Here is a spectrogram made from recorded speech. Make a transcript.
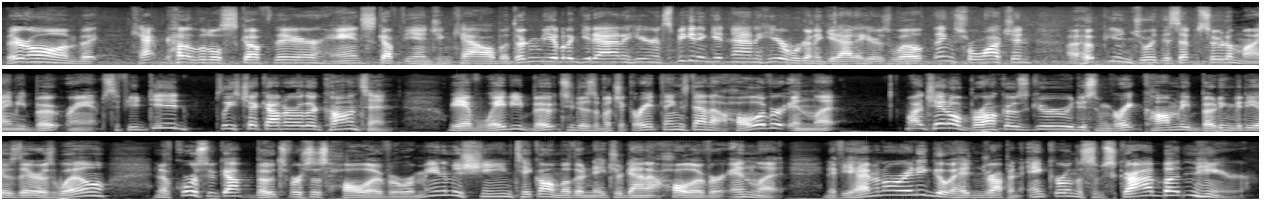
They're on, but Cap got a little scuff there and scuffed the engine cowl, but they're going to be able to get out of here. And speaking of getting out of here, we're going to get out of here as well. Thanks for watching. I hope you enjoyed this episode of Miami Boat Ramps. If you did, please check out our other content. We have Wavy Boats, who does a bunch of great things down at Haulover Inlet. My channel, Broncos Guru, we do some great comedy boating videos there as well. And of course, we've got Boats versus Haulover, where man and machine take on Mother Nature down at Haulover Inlet. And if you haven't already, go ahead and drop an anchor on the subscribe button here.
